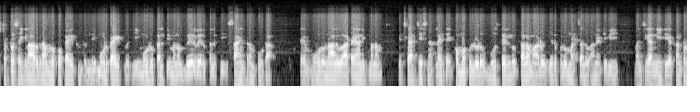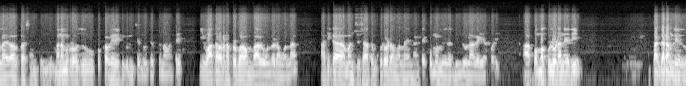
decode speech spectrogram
స్టెప్టో సైకిల్ ఆరు గ్రాములు ఒక ప్యాకెట్ ఉంటుంది. మూడు ప్యాకెట్లు. ఈ మూడు కలిపి మనం వేరు వేరు కలిపి సాయంత్రం పూట అంటే మూడు నాలుగు ఆ టయానికి మనం పిచికారి చేసినట్లయితే కొమ్మ కుళ్ళుడు బూస్తెగులు తలమాడు ఎరుపులు మచ్చలు అనేటివి మంచిగా నీట్గా కంట్రోల్ అయ్యే అవకాశం ఉంటుంది. మనం రోజు ఒక్కొక్క వెరైటీ గురించి ఎందుకు చెప్తున్నామంటే ఈ వాతావరణ ప్రభావం బాగా ఉండడం వల్ల అధిక మంచు శాతం కురవడం వల్ల ఏంటంటే కొమ్మ మీద బిందువులాగా ఏర్పడి ఆ కొమ్మ కుళ్ళుడు అనేది తగ్గడం లేదు.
